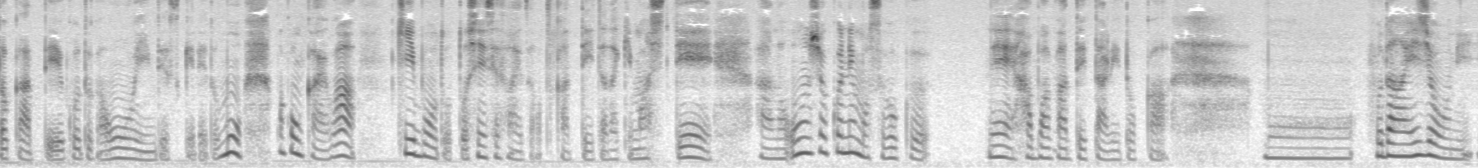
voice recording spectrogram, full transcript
とかっていうことが多いんですけれども、まあ、今回はキーボードとシンセサイザーを使っていただきましてあの音色にもすごくね幅が出たりとかもう普段以上に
